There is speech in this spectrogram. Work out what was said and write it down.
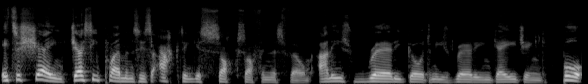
It's a shame. Jesse Plemons is acting his socks off in this film, and he's really good and he's really engaging. But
